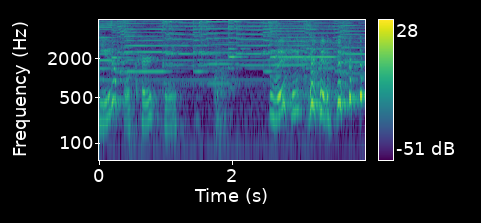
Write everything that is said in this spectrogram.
Beautiful curtsy.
